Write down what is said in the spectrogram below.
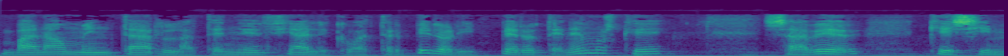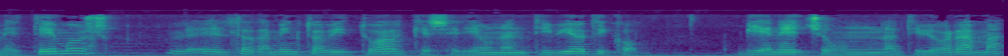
van a aumentar la tendencia al Helicobacter pylori. Pero tenemos que saber que si metemos el tratamiento habitual, que sería un antibiótico, bien hecho, un antibiograma,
